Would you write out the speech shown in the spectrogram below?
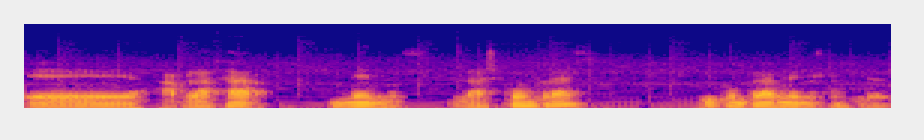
eh, aplazar menos las compras y comprar menos cantidades.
